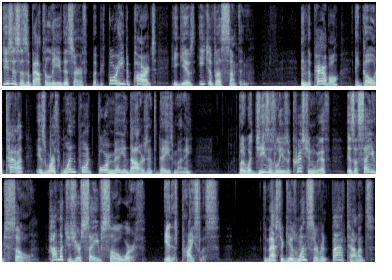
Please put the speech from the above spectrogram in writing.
Jesus is about to leave this earth, but before he departs, he gives each of us something. In the parable, a gold talent is worth $1.4 million in today's money. But what Jesus leaves a Christian with is a saved soul. How much is your saved soul worth? It is priceless. The master gives one servant five talents,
